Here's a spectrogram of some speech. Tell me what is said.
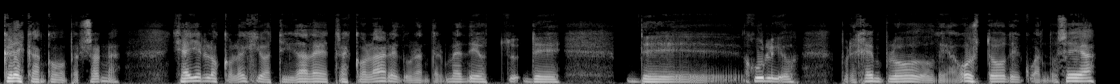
crezcan como personas. Si hay en los colegios actividades extraescolares durante el mes de, de, de julio, por ejemplo, o de agosto, de cuando sea,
